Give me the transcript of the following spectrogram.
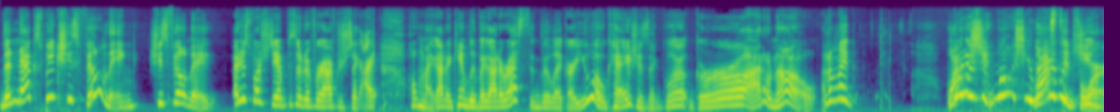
the next week she's filming. She's filming. I just watched the episode of her after. She's like, I, oh my God, I can't believe I got arrested. They're like, are you okay? She's like, girl, I don't know. And I'm like, why What was she- what was she Why would arrested for?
